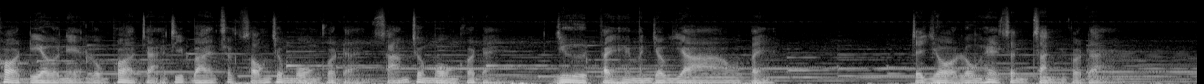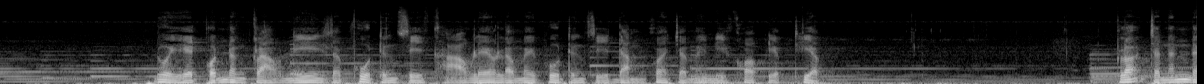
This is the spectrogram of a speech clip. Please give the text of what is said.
ข้อเดียวเนี่ยหลวงพ่อจะอธิบายสักสองชั่วโมงก็ได้สามชั่วโมงก็ได้ ยืดไปให้มันยาวๆไป จะย่อลงให้สั้นๆก็ได้ ด้วยเหตุผลดังกล่าวนี้จะพูดถึงสีขาวแล้วเราไม่พูดถึงสีดำก็จะไม่มีข้อเปรียบเทียบ เพราะฉะนั้นใน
